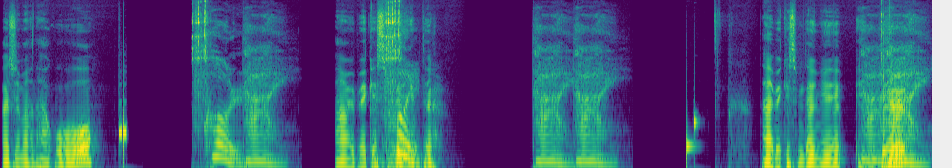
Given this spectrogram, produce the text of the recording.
까지만 하고 콜 다이 다음에 뵙겠습니다, 콜. 형님들. 다이 다이 다음에 뵙겠습니다 형님 형님들 다이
